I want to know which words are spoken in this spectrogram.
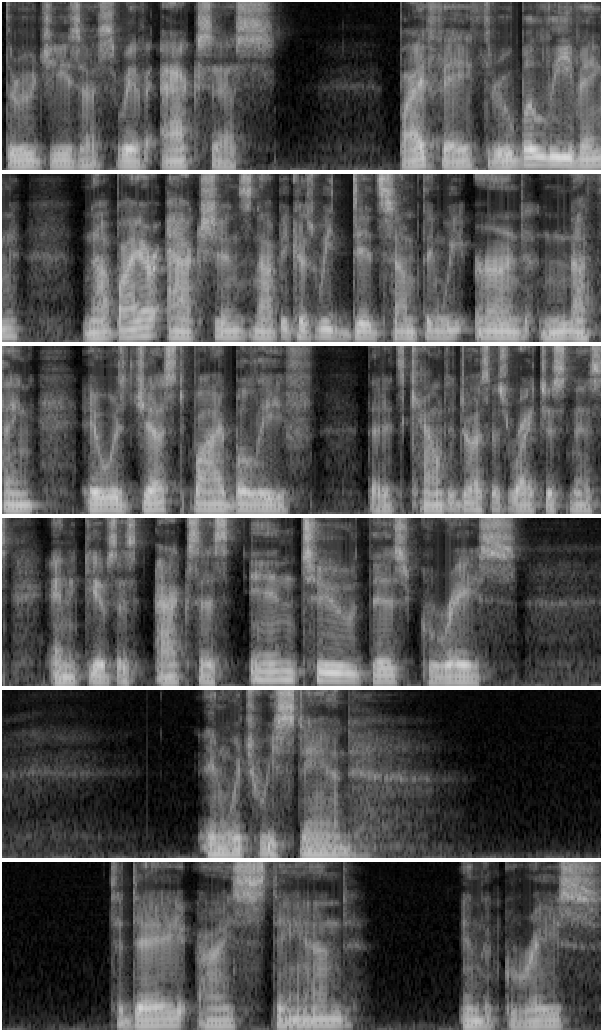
through Jesus. We have access by faith through believing, not by our actions, not because we did something, we earned nothing. It was just by belief that it's counted to us as righteousness and it gives us access into this grace in which we stand. Today I stand in the grace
